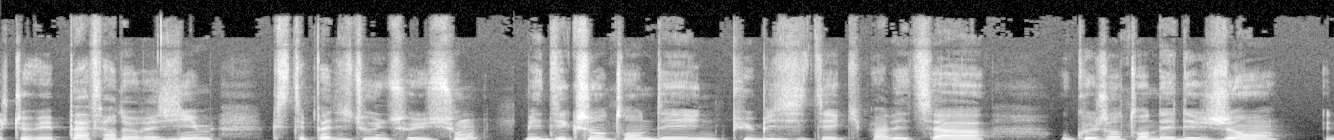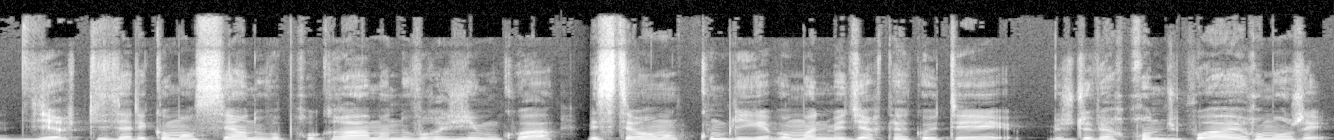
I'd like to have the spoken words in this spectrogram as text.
je devais pas faire de régime, que c'était pas du tout une solution. Mais dès que j'entendais une publicité qui parlait de ça, ou que j'entendais des gens dire qu'ils allaient commencer un nouveau programme, un nouveau régime ou quoi, mais c'était vraiment compliqué pour moi de me dire qu'à côté, je devais reprendre du poids et remanger.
